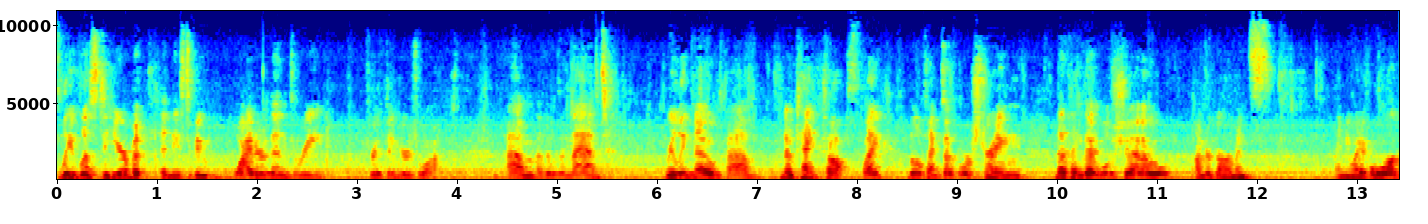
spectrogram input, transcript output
sleeveless to here, but it needs to be wider than three three fingers wide. Um, other than that, really no um, no tank tops like little tank top or string. Nothing that will show undergarments anyway, or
